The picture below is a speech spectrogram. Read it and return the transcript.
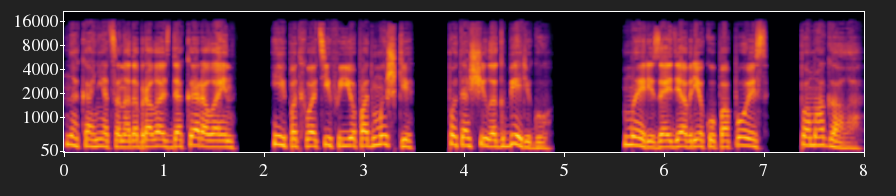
Наконец она добралась до Кэролайн и, подхватив ее подмышки, потащила к берегу. Мэри, зайдя в реку по пояс, помогала.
